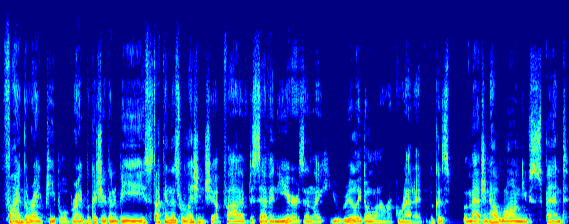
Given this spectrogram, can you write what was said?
Find the right people right? Because you're going to be stuck in this relationship 5 to 7 years and like you really don't want to regret it because imagine how long you've spent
